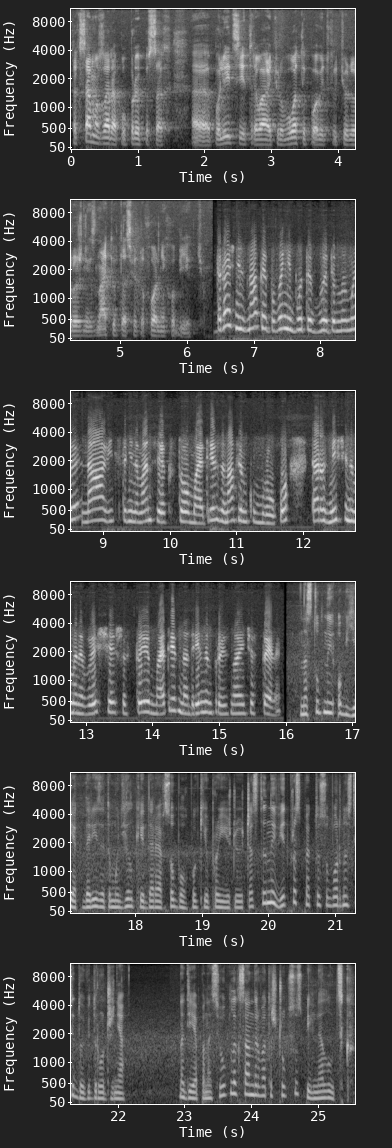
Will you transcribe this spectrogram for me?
Так само зараз по приписах е, поліції тривають роботи по відкриттю дорожніх знаків та світлофорних об'єктів. Дорожні знаки повинні бути видимими на відстані не менше як 100 метрів за напрямком руху та розміщеними не вище 6 метрів над рівнем проїзної частини. Наступний об'єкт, де різатимуть гілки дерев з обох боків проїжджої частини від проспекту Соборності до відродження. Надія Панасюк, Олександр Ватащук, Суспільне Луцьк.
